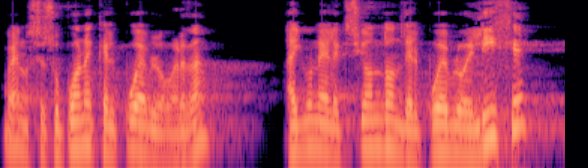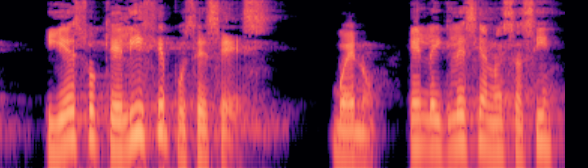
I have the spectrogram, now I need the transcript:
Bueno, se supone que el pueblo, ¿verdad? Hay una elección donde el pueblo elige y eso que elige, pues ese es. Bueno, en la iglesia no es así.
